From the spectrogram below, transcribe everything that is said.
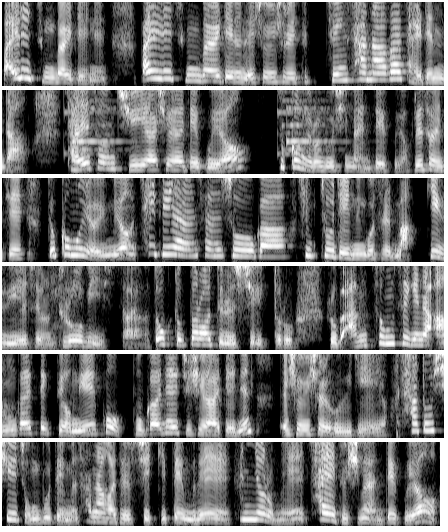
빨리 증발되는 빨리 증발되는 essential의 특징 산화가 잘 된다. 자외선 주의하셔야 되고요. 뚜껑 열어놓으시면 안 되고요. 그래서 이제 뚜껑을 열면 최대한 산소가 침투되는 것을 막기 위해서 이런 drop이 있어요. 똑똑 떨어뜨릴 수 있도록. 그리고 암청색이나 암갈색 병에 꼭 보관해 주셔야 되는 essential 오일이에요. 4도씨 정도 되면 산화가 될 수 있기 때문에 한여름에 차에 두시면 안 되고요.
